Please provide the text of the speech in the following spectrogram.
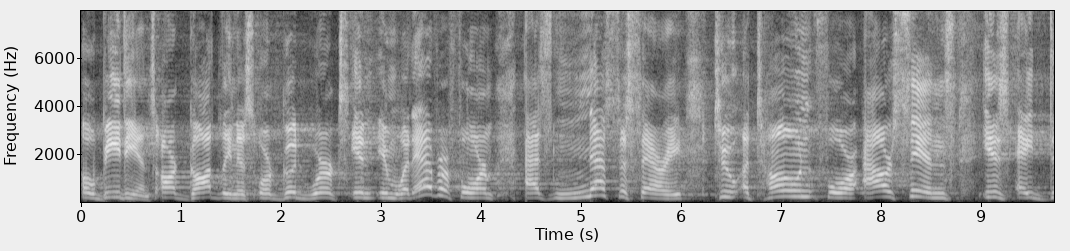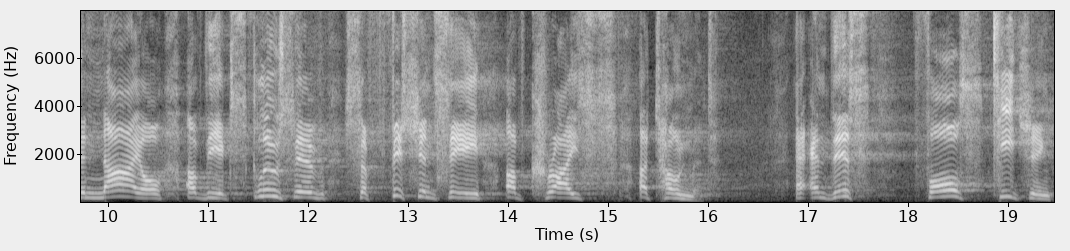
obedience, our godliness, or good works in, in whatever form as necessary to atone for our sins is a denial of the exclusive sufficiency of Christ's atonement. And this false teaching,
